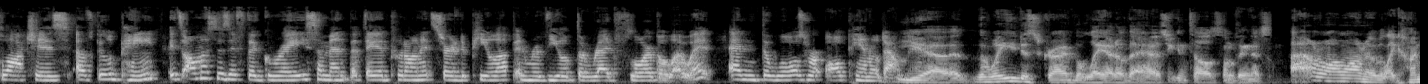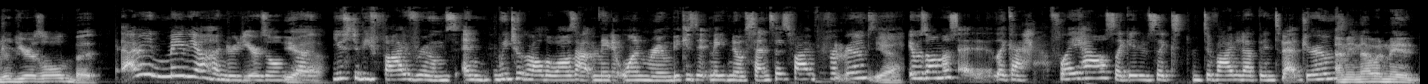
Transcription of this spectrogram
blotches of filled paint. It's almost as if the gray cement that they had put on it started to peel up and revealed the red floor below it. And the walls were all paneled down there. Yeah, the way you describe the layout of that house, you can tell it's something that's, I don't know, I want to know, like 100 years old, but I mean, maybe a hundred years old, Yeah. but used to be five rooms, and we took all the walls out and made it one room because it made no sense as five different rooms. yeah. It was almost uh, like a halfway house, like it was like divided up into bedrooms. I mean, that would make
